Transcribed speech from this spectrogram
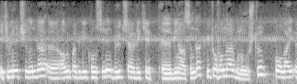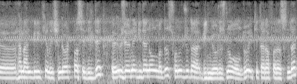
2003 yılında e, Avrupa Birliği Konseyi'nin Brüksel'deki e, binasında mikrofonlar bulunmuştu. Bu olay e, hemen 1-2 yıl içinde örtbas edildi. E, üzerine giden olmadı. Sonucu da bilmiyoruz ne oldu iki taraf arasında.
